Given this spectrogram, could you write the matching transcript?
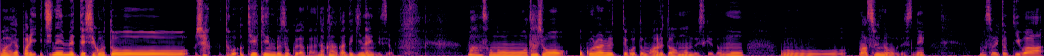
まあやっぱり1年目って仕事経験不足だからなかなかできないんですよまあその多少怒られるってこともあるとは思うんですけどもまあそういうのをですね、まあ、そういう時は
